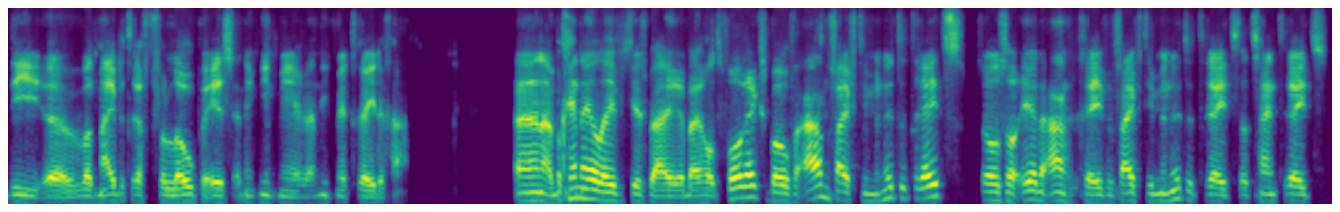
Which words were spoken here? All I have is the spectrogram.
die uh, wat mij betreft verlopen is en ik niet meer, uh, niet meer traden ga. Uh, nou, we beginnen heel eventjes bij, bij Hot Forex. Bovenaan 15 minuten trades. Zoals al eerder aangegeven, 15 minuten trades. Dat zijn trades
